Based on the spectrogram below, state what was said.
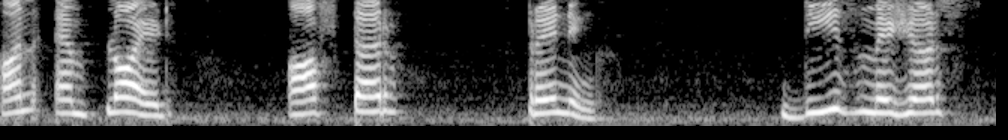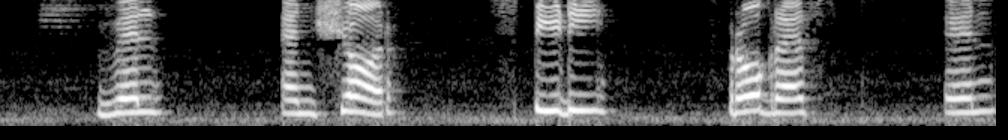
unemployed after training. These measures will ensure speedy progress in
